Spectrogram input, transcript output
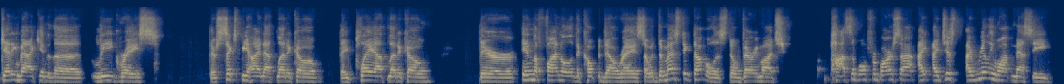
getting back into the league race they're six behind Atletico. They play Atletico. They're in the final of the Copa del Rey. So a domestic double is still very much possible for Barca. I, I just, I really want Messi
